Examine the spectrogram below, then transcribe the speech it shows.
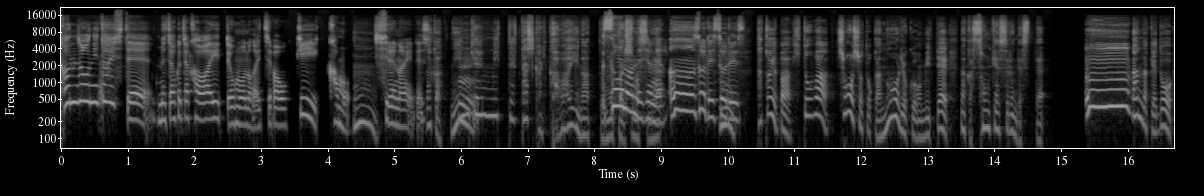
感情に対してめちゃくちゃ可愛いって思うのが一番大きいかもうんしれないですなん。か人間味って確かに可愛いなって思っそうたりしまねなんですすよね。。うん、そうです、そうです。例えば人は長所とか能力を見てなんか尊敬するんですって。うんなんだけど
